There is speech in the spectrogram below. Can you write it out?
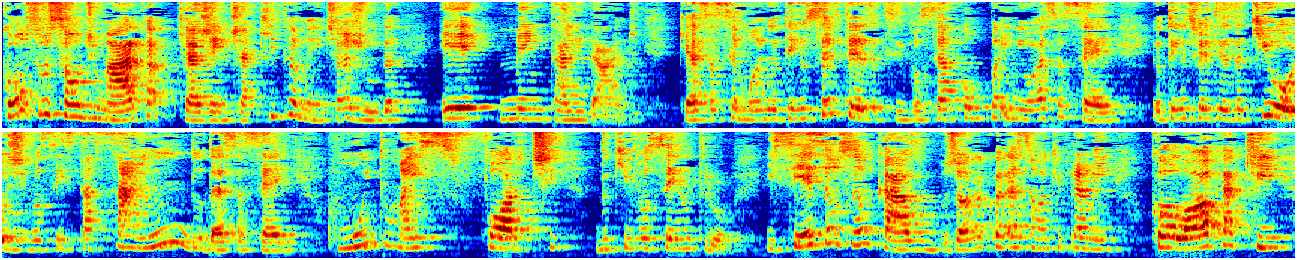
Construção de marca, que a gente aqui também te ajuda, e mentalidade. Que essa semana eu tenho certeza que se você acompanhou essa série, eu tenho certeza que hoje você está saindo dessa série muito mais forte do que você entrou. E se esse é o seu caso, joga coração aqui para mim, coloca aqui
